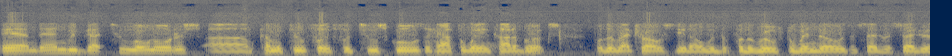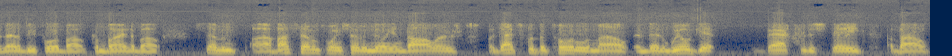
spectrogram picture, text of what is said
And then we've got two loan orders uh, coming through for, for two schools, the Hathaway and Carter Brooks, for the retros, you know, with the, for the roof, the windows, et cetera, et cetera. That'll be for about combined about seven uh, about seven point seven million dollars. But that's for the total amount, and then we'll get back to the state about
